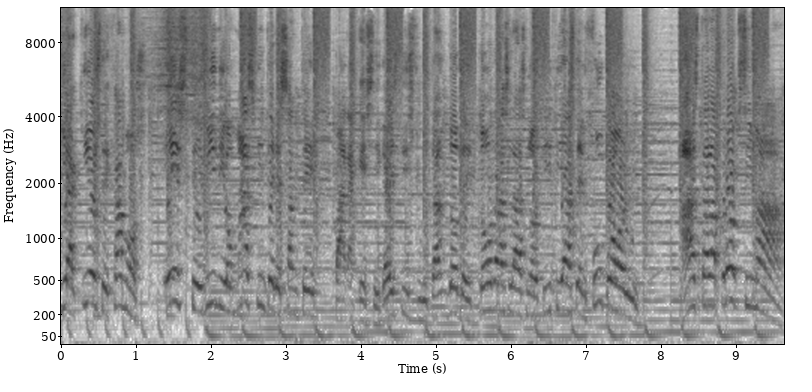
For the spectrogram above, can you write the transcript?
Y aquí os dejamos este vídeo más interesante para que sigáis disfrutando de todas las noticias del fútbol. ¡Hasta la próxima!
